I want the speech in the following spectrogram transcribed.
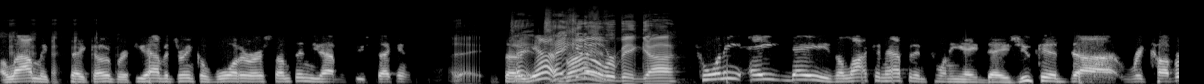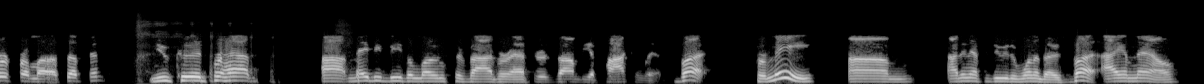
allow me to take over. If you have a drink of water or something, you have a few seconds. Uh, So Ta- yeah, take Bryan, it over, big guy. 28 days. A lot can happen in 28 days. You could uh, recover from a substance. You could perhaps uh, maybe be the lone survivor after a zombie apocalypse. But for me, um, I didn't have to do either one of those. But I am now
